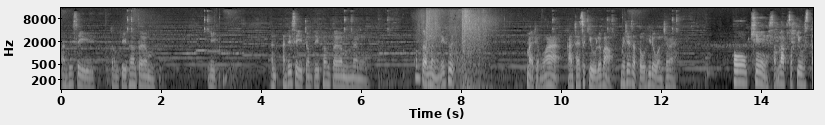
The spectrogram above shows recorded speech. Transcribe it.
อันที่ 4 โจมตีเพิ่มเติม อีก อันอันที่ 4 โจมตีเพิ่มเติม 1 เพิ่มเติม 1 นี่คือ หมายถึงว่าการใช้สกิลหรือเปล่า ไม่ใช่ศัตรูที่โดนใช่ไหม โอเคสำหรับสกิลสไต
